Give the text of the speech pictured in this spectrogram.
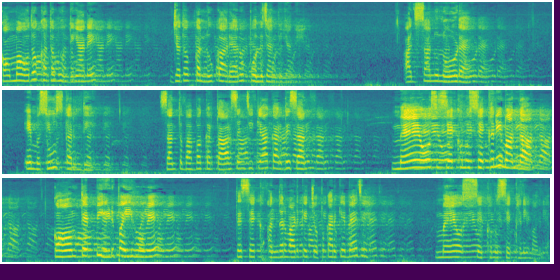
ਕੌਮਾਂ ਉਦੋਂ ਖਤਮ ਹੁੰਦੀਆਂ ਨੇ ਜਦੋਂ ਕੱਲੂ ਘਾਰਿਆਂ ਨੂੰ ਭੁੱਲ ਜਾਂਦੀਆਂ ਨੇ। ਅੱਜ ਸਾਨੂੰ ਲੋੜ ਹੈ ਇਹ ਮਹਿਸੂਸ ਕਰਨ ਦੀ ਸੰਤ ਬਾਬਾ ਕਰਤਾਰ ਸਿੰਘ ਜੀ ਕਿਆ ਕਰਦੇ ਸਨ? ਮੈਂ ਉਸ ਸਿੱਖ ਨੂੰ ਸਿੱਖ ਨਹੀਂ ਮੰਨਦਾ। ਕੌਮ ਤੇ ਭੀੜ ਪਈ ਹੋਵੇ ਤੇ ਸਿੱਖ ਅੰਦਰ ਵੜ ਕੇ ਚੁੱਪ ਕਰਕੇ ਬਹਿ ਜੇ। ਮੈਂ ਉਸ ਸਿੱਖ ਨੂੰ ਸਿੱਖ ਨਹੀਂ ਮੰਨਦਾ।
